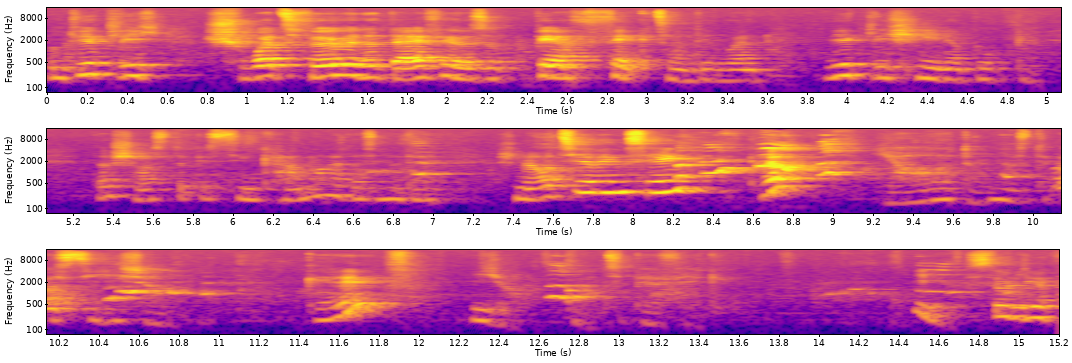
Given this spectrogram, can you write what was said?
und wirklich schwarz wie der Teufel. Also perfekt sind die Ohren. Wirklich schöner Puppi. Da schaust du ein bisschen in die Kamera, dass wir den Schnauze ein sehen. Gell? Ja, da musst du ein bisschen hinschauen. Gell? Ja, ganz perfekt. Ja, so lieb.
